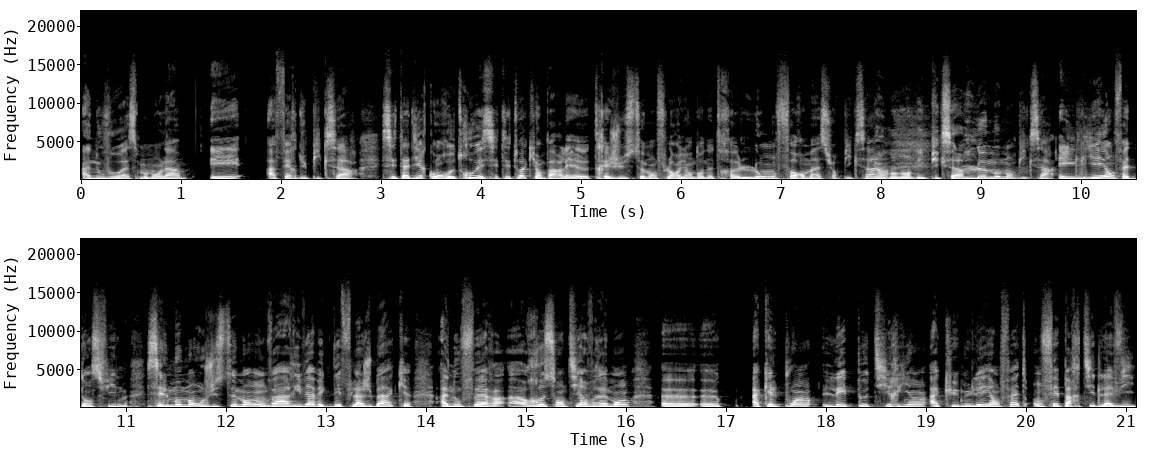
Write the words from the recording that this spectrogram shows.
à nouveau à ce moment-là, et à faire du Pixar. C'est-à-dire qu'on retrouve, et c'était toi qui en parlais euh, très justement, Florian, dans notre long format sur Pixar, Le moment Pixar. le moment Pixar. Et il y est en fait dans ce film. C'est le moment où justement on va arriver avec des flashbacks à nous faire ressentir vraiment euh, euh, à quel point les petits riens accumulés en fait ont fait partie de la vie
